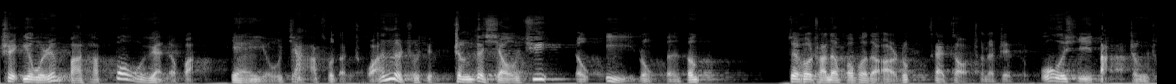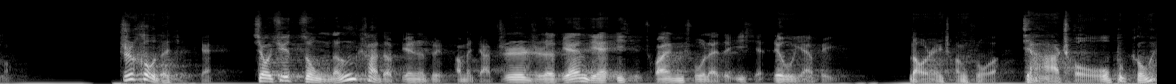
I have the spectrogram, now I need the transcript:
是有人把他抱怨的话添油加醋的传了出去，整个小区都议论纷纷，最后传到婆婆的耳中，才造成了这次婆媳大争吵。之后的几天，小区总能看到别人对他们家指指点点，以及传出来的一些流言蜚语。老人常说“家丑不可外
